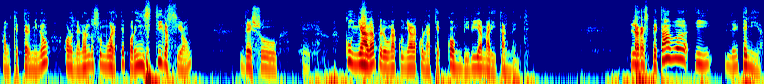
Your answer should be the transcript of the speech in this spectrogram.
aunque terminó ordenando su muerte por instigación de su eh, cuñada, pero una cuñada con la que convivía maritalmente. Le respetaba y le temía,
